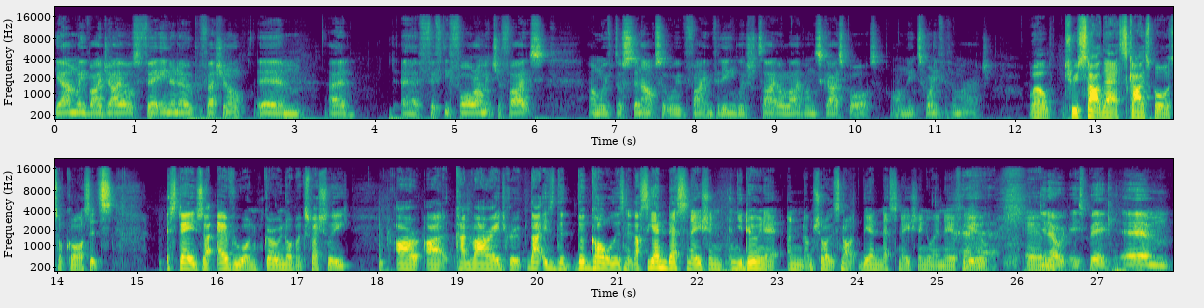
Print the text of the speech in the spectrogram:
yeah, I'm Levi Giles, 13 and 0 professional. Um, I had uh, 54 amateur fights, and with Dustin out, so we'll be fighting for the English title live on Sky Sports on the 25th of March. Well, should we start there? Sky Sports, of course. It's a stage that everyone growing up, especially our, our kind of our age group, that is the, the goal, isn't it? That's the end destination, and you're doing it. And I'm sure it's not the end destination anywhere near for you. Um, you know, it's big. Um,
